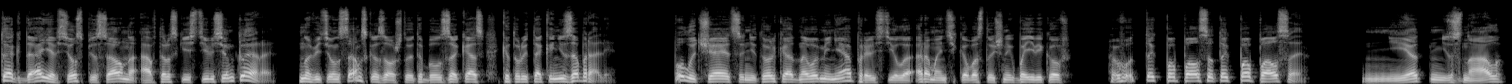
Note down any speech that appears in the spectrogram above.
Тогда я все списал на авторский стиль Синклера, но ведь он сам сказал, что это был заказ, который так и не забрали. Получается, не только одного меня прельстила романтика восточных боевиков. Вот так попался, так попался. «Нет, не знал»,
